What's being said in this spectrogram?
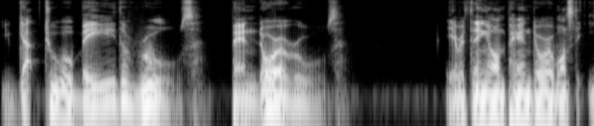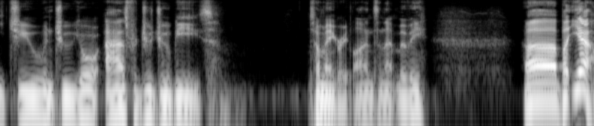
You got to obey the rules. Pandora rules. Everything on Pandora wants to eat you and chew your eyes for jujubes. So many great lines in that movie. Uh, but yeah,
